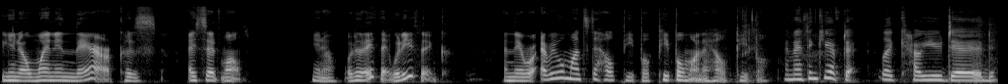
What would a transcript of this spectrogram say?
you know went in there because i said well you know what do they think what do you think? And they were everyone wants to help people. People want to help people. And I think you have to like how you did.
